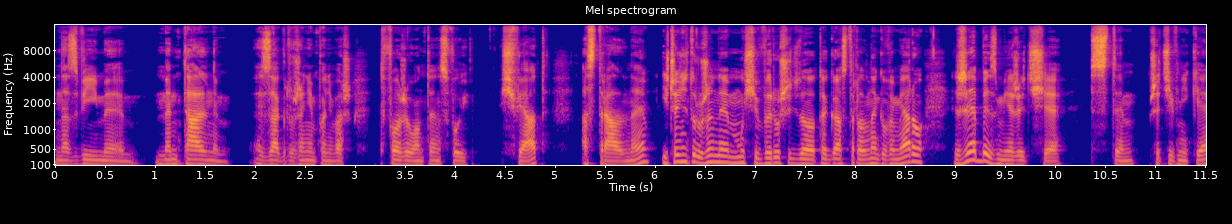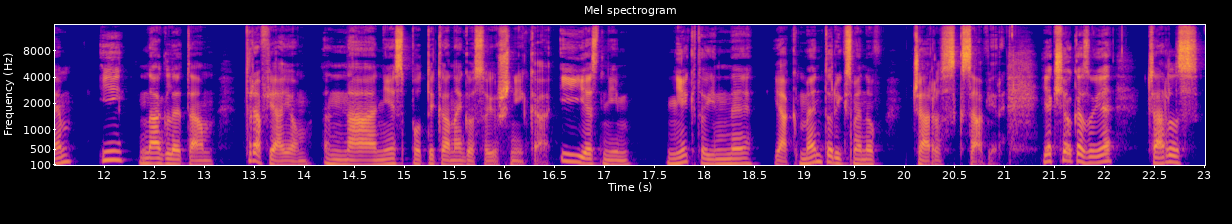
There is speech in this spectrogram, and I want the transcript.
nazwijmy mentalnym zagrożeniem, ponieważ tworzył on ten swój świat astralny. I część drużyny musi wyruszyć do tego astralnego wymiaru, żeby zmierzyć się z tym przeciwnikiem. I nagle tam trafiają na niespotykanego sojusznika. I jest nim nie kto inny jak mentor X-Menów Charles Xavier. Jak się okazuje, Charles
